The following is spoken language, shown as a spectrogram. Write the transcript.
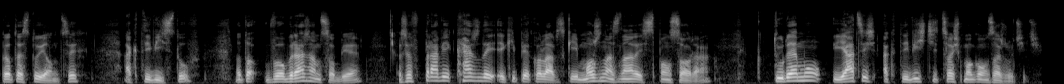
protestujących, aktywistów, no to wyobrażam sobie, że w prawie każdej ekipie kolarskiej można znaleźć sponsora, któremu jacyś aktywiści coś mogą zarzucić.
